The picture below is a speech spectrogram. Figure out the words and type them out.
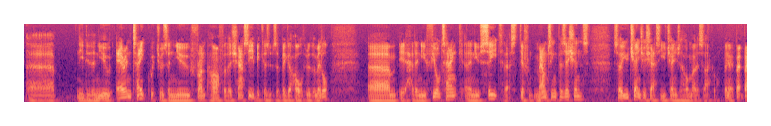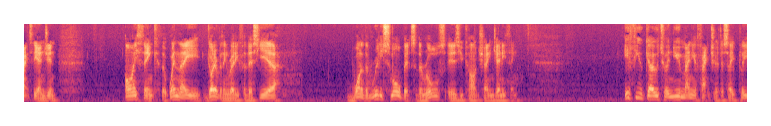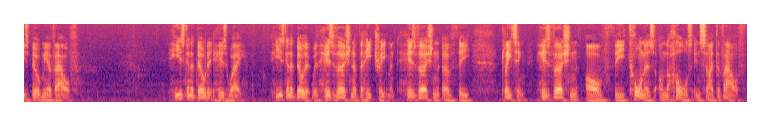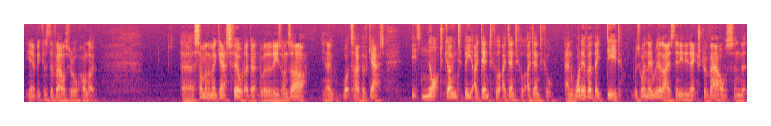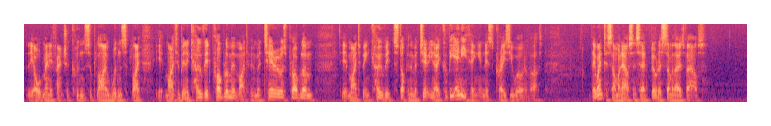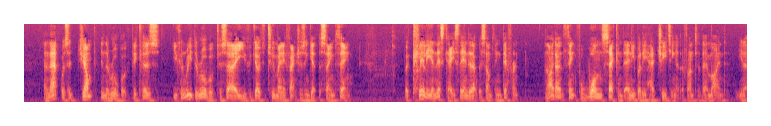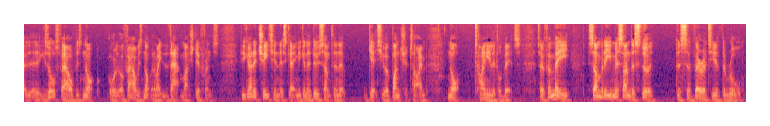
uh, needed a new air intake, which was a new front half of the chassis because it was a bigger hole through the middle. Um, it had a new fuel tank and a new seat. That's different mounting positions. So you change the chassis, you change the whole motorcycle. But anyway, back, back to the engine. I think that when they got everything ready for this year, one of the really small bits of the rules is you can't change anything. If you go to a new manufacturer to say, please build me a valve, he's going to build it his way. He's going to build it with his version of the heat treatment, his version of the plating, his version of the corners on the holes inside the valve, yeah, because the valves are all hollow. Uh, some of them are gas filled. I don't know whether these ones are. You know, what type of gas it's not going to be identical, identical, identical. And whatever they did was when they realized they needed extra valves and that the old manufacturer couldn't supply, wouldn't supply, it might have been a COVID problem, it might have been a materials problem, it might have been COVID stopping the material, you know, it could be anything in this crazy world of ours. They went to someone else and said, build us some of those valves. And that was a jump in the rule book because you can read the rule book to say you could go to two manufacturers and get the same thing. But clearly, in this case, they ended up with something different. I don't think for one second anybody had cheating at the front of their mind. You know, an exhaust valve is not, or a valve is not going to make that much difference. If you're going to cheat in this game, you're going to do something that gets you a bunch of time, not tiny little bits. So for me, somebody misunderstood the severity of the rule.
